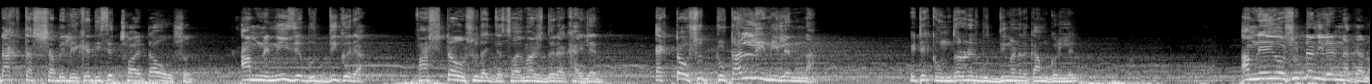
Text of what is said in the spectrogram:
ডাক্তার সাহেব লিখে দিছে ছয়টা ওষুধ। আপনি নিজে বুদ্ধি করিয়া পাঁচটা ওষুধ আজ ছয় মাস ধরে খাইলেন। একটা ওষুধ টোটালি নিলেন না। এটা কোন ধরনের বুদ্ধিমানের কাম করলেন? আপনি এই ওষুধটা নিলেন না কেন?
